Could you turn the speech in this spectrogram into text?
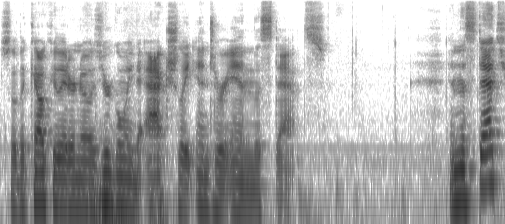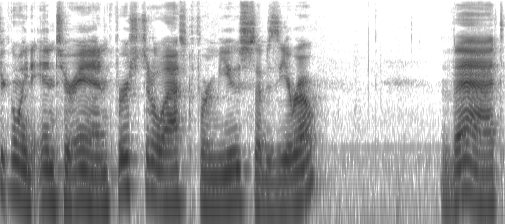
So the calculator knows you're going to actually enter in the stats. And the stats you're going to enter in, first it'll ask for mu sub 0. That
